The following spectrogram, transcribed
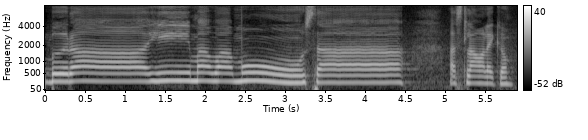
إبراهيم وموسى. السلام عليكم.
